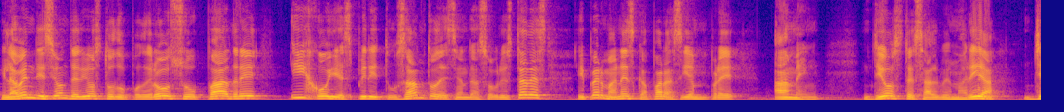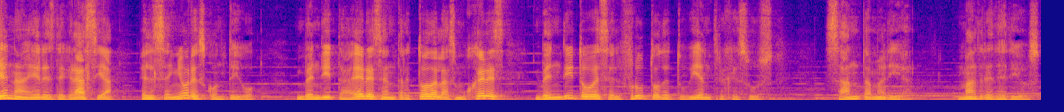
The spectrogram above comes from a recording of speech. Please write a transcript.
Y la bendición de Dios Todopoderoso, Padre, Hijo y Espíritu Santo descienda sobre ustedes y permanezca para siempre. Amén. Dios te salve María, llena eres de gracia, el Señor es contigo. Bendita eres entre todas las mujeres, bendito es el fruto de tu vientre Jesús. Santa María, Madre de Dios,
